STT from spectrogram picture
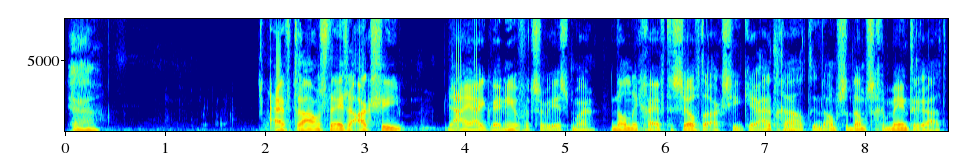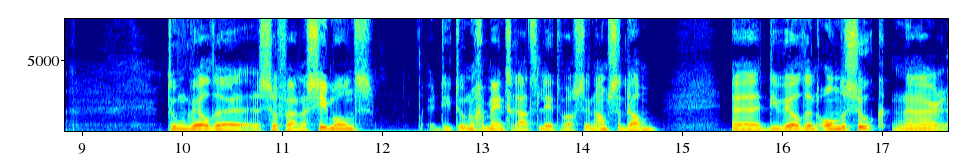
Ja. Hij heeft trouwens deze actie. Nou ja, ik weet niet of het zo is, maar Nanninga heeft dezelfde actie een keer uitgehaald in de Amsterdamse gemeenteraad. Toen wilde Sylvana Simons, die toen een gemeenteraadslid was in Amsterdam, uh, die wilde een onderzoek naar uh,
